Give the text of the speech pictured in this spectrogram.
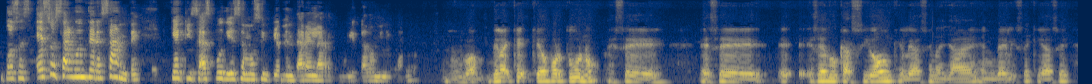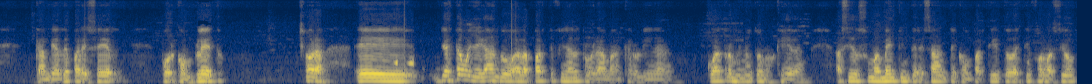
Entonces, eso es algo interesante que quizás pudiésemos implementar en la República Dominicana. mira, qué, qué oportuno ese, ese, e, esa educación que le hacen allá en Bélice que hace cambiar de parecer por completo. Ahora, eh, ya estamos llegando a la parte final del programa, Carolina. Cuatro minutos nos quedan. Ha sido sumamente interesante compartir toda esta información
